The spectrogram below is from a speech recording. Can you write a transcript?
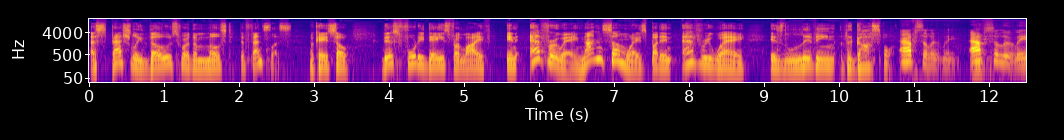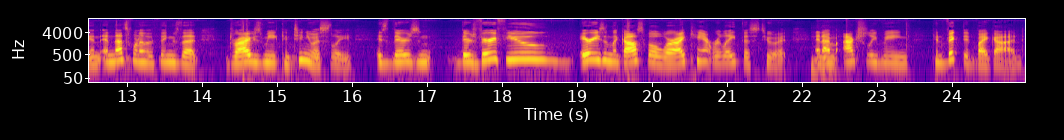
especially those who are the most defenseless okay so this 40 days for life in every way, not in some ways, but in every way, is living the gospel. Absolutely. Absolutely. And and that's one of the things that drives me continuously is there's there's very few areas in the gospel where I can't relate this to it, and I'm actually being convicted by God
